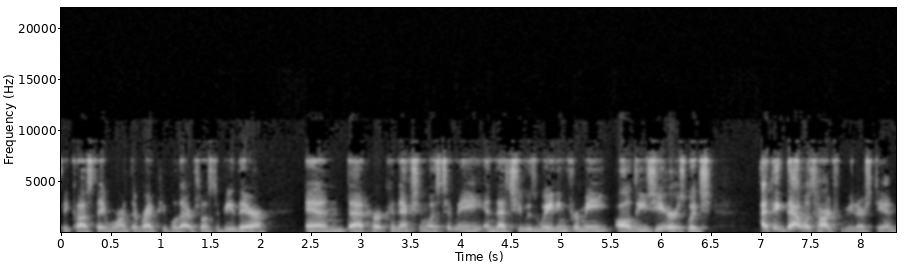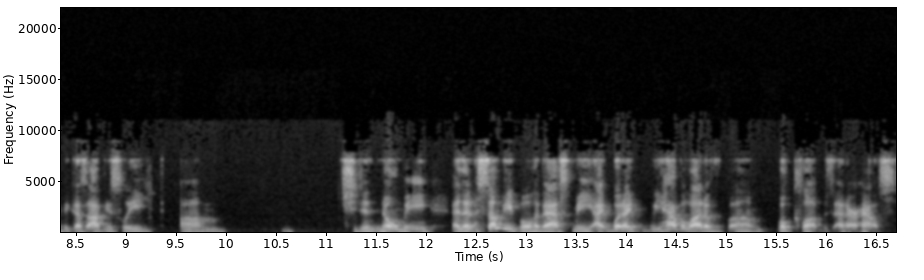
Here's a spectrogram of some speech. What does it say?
because they weren't the right people that were supposed to be there. and that her connection was to me and that she was waiting for me all these years, which I think that was hard for me to understand because obviously um, she didn't know me. And then some people have asked me, I, but I we have a lot of um, book clubs at our house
